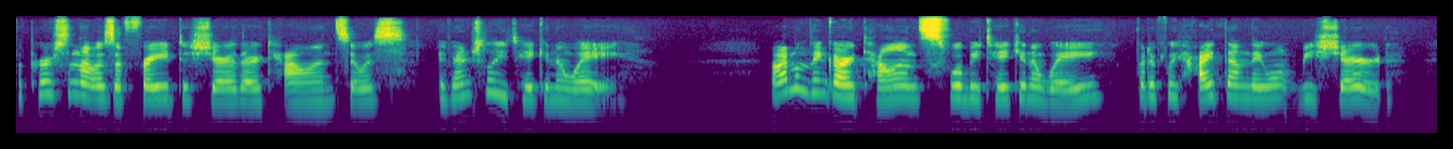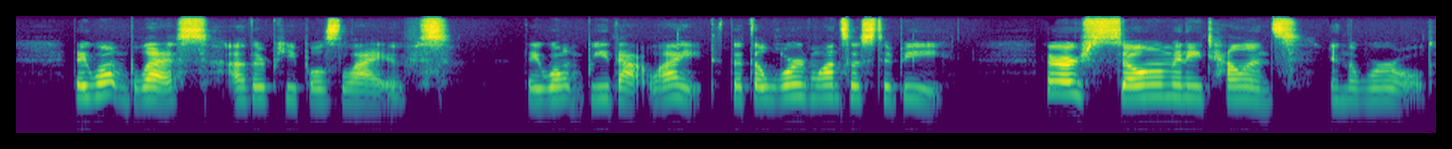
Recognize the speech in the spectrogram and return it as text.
the person that was afraid to share their talents, it was eventually taken away. Now, I don't think our talents will be taken away, but if we hide them, they won't be shared. They won't bless other people's lives. They won't be that light that the Lord wants us to be. There are so many talents in the world.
